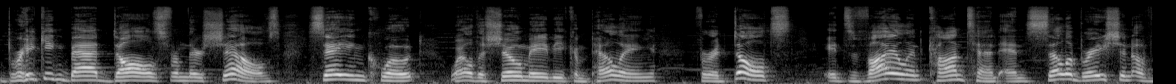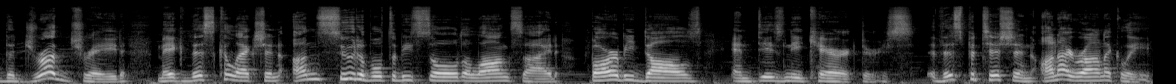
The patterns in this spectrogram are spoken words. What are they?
Breaking Bad dolls from their shelves, saying, quote, while the show may be compelling. For adults, its violent content and celebration of the drug trade make this collection unsuitable to be sold alongside Barbie dolls and Disney characters. This petition, unironically,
